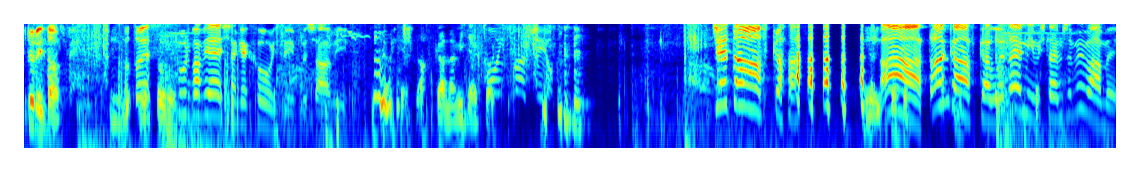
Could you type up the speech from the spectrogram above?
Który to? No to jest Który? kurwa wieśniak jak chuj z tymi fleszami. Zawka na midzie jak coś. Gdzie ta awka? A, ta kawka, UNMI, myślałem, że my mamy.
